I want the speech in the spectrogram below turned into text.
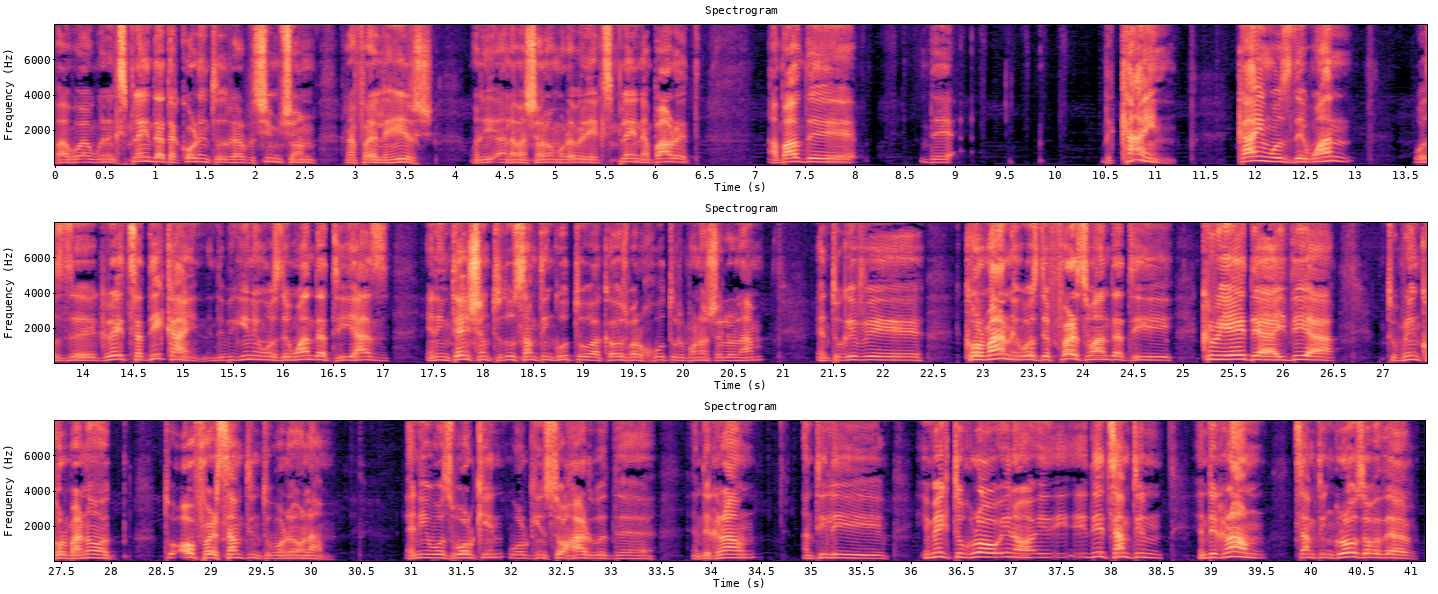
but I'm going to explain that according to Rabbi Shimshon Raphael Hirsch, when he, Alav Shalom, whatever he explained about it, about the the the Cain. Cain was the one, was the great tzaddik Cain. In the beginning was the one that he has an intention to do something good to HaKadosh Baruch Hu, to Ribono Shel Olam, and to give a korban. He was the first one that he created the idea to bring korbanot, to offer something to Borei Olam. And he was working, working so hard with the in the ground until he he make to grow. You know, he, he- did something in the ground. Something grows over there.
